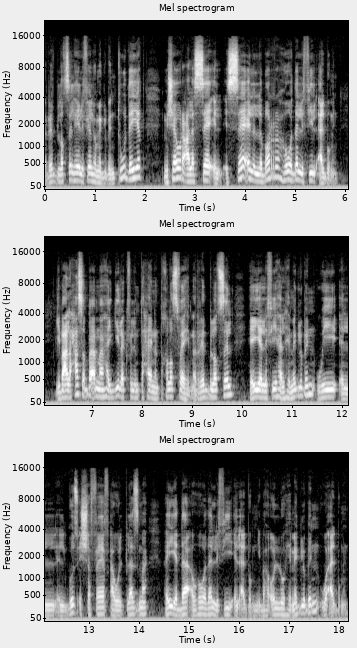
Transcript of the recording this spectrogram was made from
ال red blood cell هي اللي فيها الهيموجلوبين. 2 ديت مشاور على السائل. السائل اللي بره هو ده اللي فيه الألبومين. يبقى على حسب بقى ما هيجي لك في الامتحان. انت خلاص فاهم. ال red blood cell هي اللي فيها الهيموجلوبين والجزء الشفاف أو البلازما هي ده أو هو ده اللي فيه الألبومين. يبقى هقول له هيموجلوبين وألبومين.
